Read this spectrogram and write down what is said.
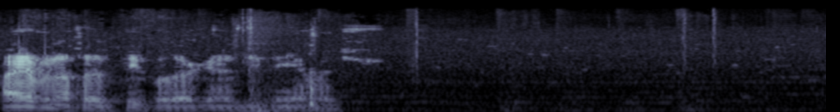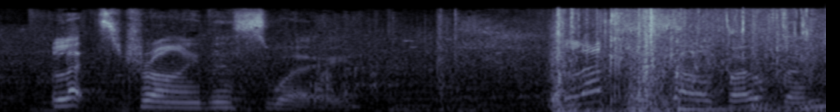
I have enough other people that are gonna do damage. Let's try this way. Let yourself open.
